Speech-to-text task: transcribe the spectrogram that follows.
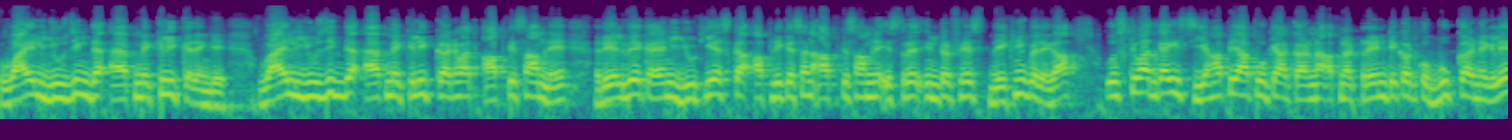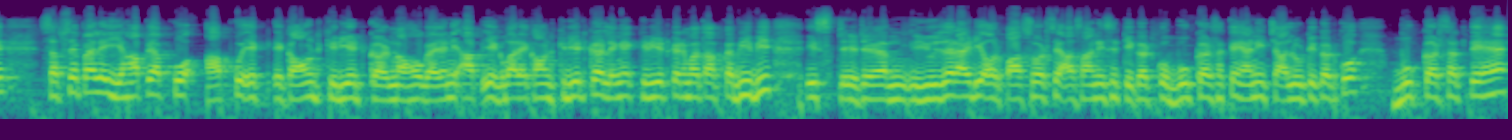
वाइल यूजिंग द ऐप में क्लिक करेंगे। वाइल यूजिंग द ऐप में क्लिक करने बाद आपके सामने रेलवे का यानी यूटीएस का एप्लीकेशन आपके सामने इस तरह इंटरफेस देखने को मिलेगा। उसके बाद गाइस यहाँ पे आपको क्या करना अपना ट्रेन टिकट को बुक करने के लिए सबसे पहले यहाँ पे आपको आपको एक अकाउंट क्रिएट करना होगा। यानी आप एक बार अकाउंट क्रिएट कर लेंगे। क्रिएट करने बाद आप कभी भी इस यूज़र आईडी और पासवर्ड से आसानी से टिकट को बुक कर सकते हैं। यानी चालू टिकट को बुक कर सकते हैं।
